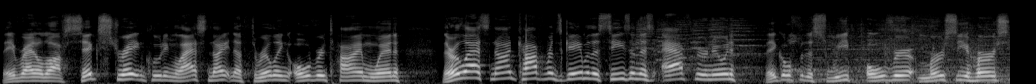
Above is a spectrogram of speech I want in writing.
they've rattled off six straight, including last night in a thrilling overtime win. Their last non-conference game of the season this afternoon, they go for the sweep over Mercyhurst.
